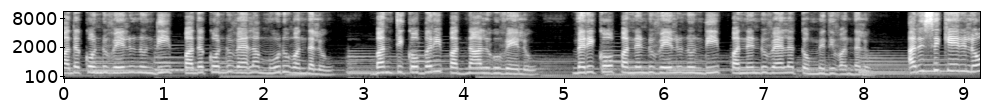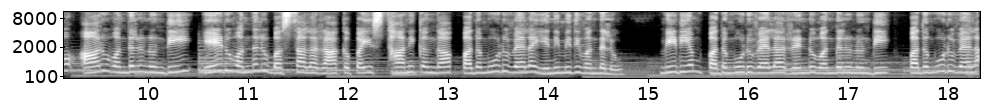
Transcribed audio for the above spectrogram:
పదకొండు వేలు నుండి పదకొండు వేల మూడు వందలు బంతి కొబ్బరి పద్నాలుగు వేలు మెరికో పన్నెండు వేలు నుండి పన్నెండు వేల తొమ్మిది వందలు అరిసెకేరిలో ఆరు వందలు నుండి ఏడు వందలు బస్తాల రాకపై స్థానికంగా పదమూడు వేల ఎనిమిది వందలు మీడియం పదమూడు వేల రెండు వందలు నుండి పదమూడు వేల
